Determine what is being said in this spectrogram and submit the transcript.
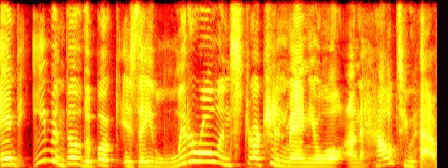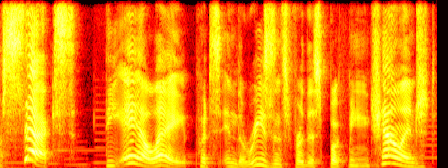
And even though the book is a literal instruction manual on how to have sex, the ALA puts in the reasons for this book being challenged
